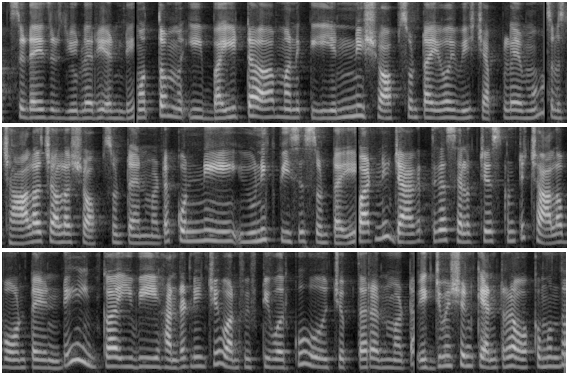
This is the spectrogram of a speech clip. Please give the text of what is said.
ఆక్సిడైజ్డ్ జ్యువెలరీ అండి. మొత్తం ఈ బయట మనకి ఎన్ని షాప్స్ ఉంటాయో ఇవి చెప్పలేము. అసలు చాలా చాలా షాప్స్ ఉంటాయి అనమాట కొన్ని యూనిక్ పీసెస్ ఉంటాయి. వాటిని జాగ్రత్తగా సెలెక్ట్ చేసుకుంటే చాలా బాగుంటాయండి. ఇంకా ఇవి హండ్రెడ్ నుంచి వన్ ఫిఫ్టీ వరకు చెప్తారనమాట ఎగ్జిబిషన్కి ఎంటర్ అవ్వకముందు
